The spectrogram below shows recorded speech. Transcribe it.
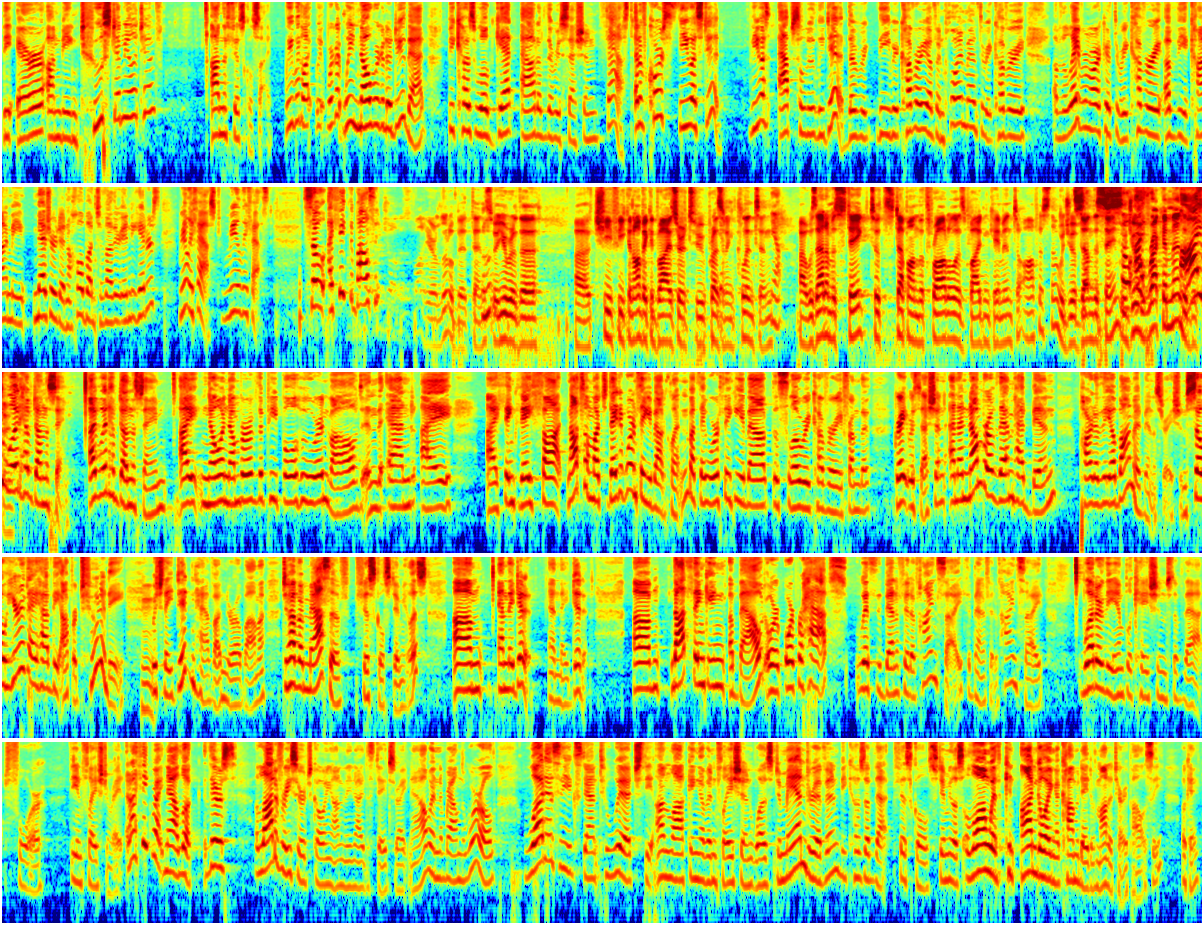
the error on being too stimulative, on the fiscal side. We would like we're, we know we're going to do that because we'll get out of the recession fast. And of course, the U.S. did. The U.S. absolutely did. The, re- the recovery of employment, the recovery of the labor market, the recovery of the economy, measured in a whole bunch of other indicators, really fast, really fast. So I think the policy. On the spot here a little bit then. Mm-hmm. So you were the uh, chief economic advisor to President yeah. Clinton. Yeah. Uh, was that a mistake to step on the throttle as Biden came into office, though? Would you have so, done the same? So would you have I, recommended I would have done the same. I would have done the same. I know a number of the people who were involved, and and I, I think they thought not so much they weren't thinking about Clinton, but they were thinking about the slow recovery from the Great Recession, and a number of them had been part of the Obama administration. So here they had the opportunity, Hmm. which they didn't have under Obama, to have a massive fiscal stimulus, um, and they did it, and they did it. Um, not thinking about, or, or perhaps with the benefit of hindsight, the benefit of hindsight, what are the implications of that for the inflation rate? And I think right now, look, there's a lot of research going on in the United States right now and around the world. What is the extent to which the unlocking of inflation was demand driven because of that fiscal stimulus, along with ongoing accommodative monetary policy? Okay.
